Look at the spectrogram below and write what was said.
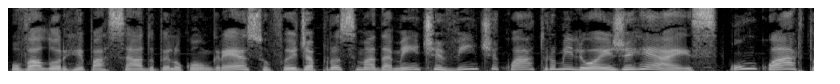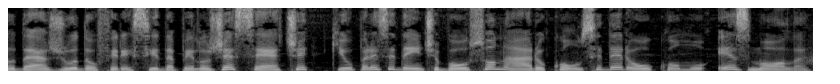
O valor repassado pelo Congresso foi de aproximadamente 24 milhões de reais, um quarto da ajuda oferecida pelo G7, que o presidente Bolsonaro considerou como esmola.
